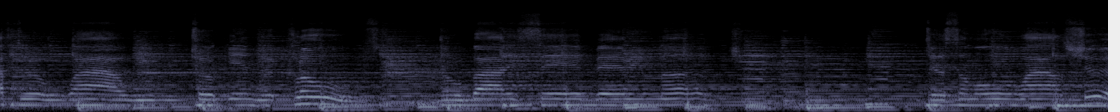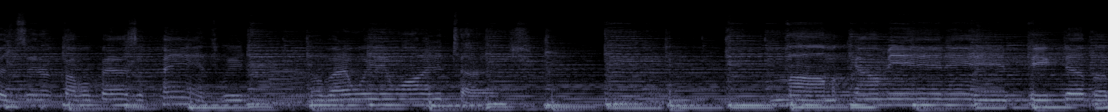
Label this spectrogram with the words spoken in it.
After took in the clothes Nobody said very much Just some old wild shirts and a couple pairs of pants which nobody really wanted to touch. Mama come in and picked up a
